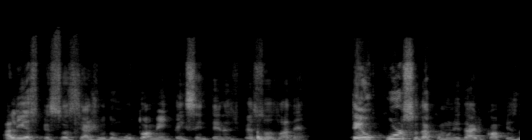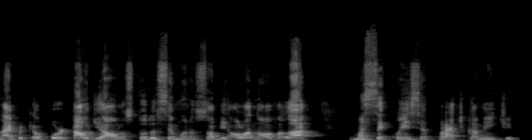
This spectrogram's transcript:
Ali as pessoas se ajudam mutuamente, tem centenas de pessoas lá dentro. Tem o curso da comunidade Cop Sniper, que é o portal de aulas. Toda semana sobe aula nova lá, uma sequência praticamente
